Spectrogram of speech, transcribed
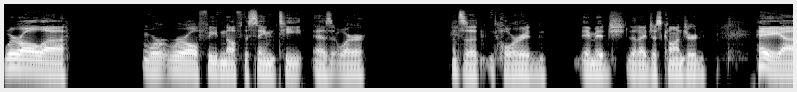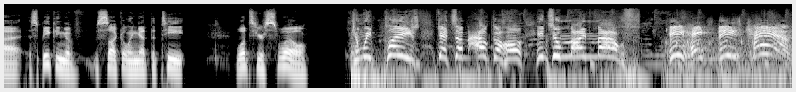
we're all uh we're we're all feeding off the same teat as it were. That's a horrid image that I just conjured. Hey, uh speaking of suckling at the teat, what's your swill? Can we please get some alcohol into my mouth? He hates these cans!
